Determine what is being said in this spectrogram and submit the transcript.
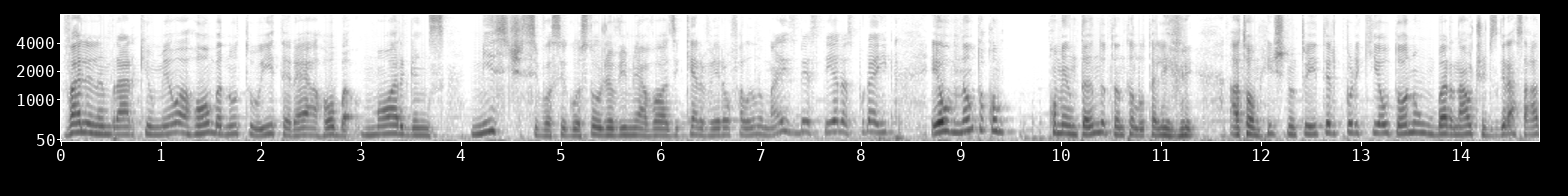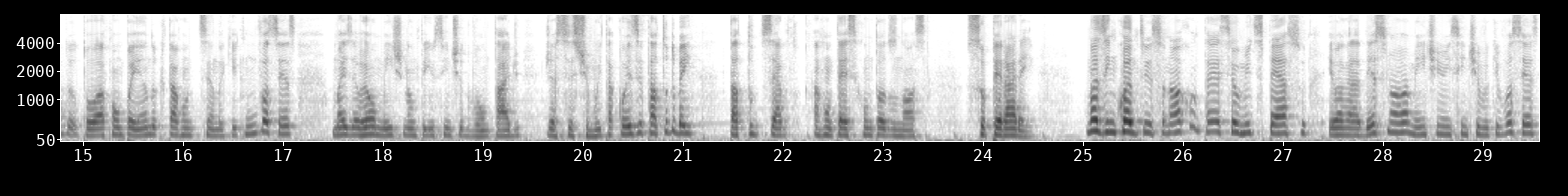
Vale lembrar que o meu arroba no Twitter é arroba morgansmist. Se você gostou de ouvir minha voz e quer ver eu falando mais besteiras por aí, eu não tô com comentando tanta luta livre atualmente no Twitter porque eu tô num burnout desgraçado. Eu tô acompanhando o que tá acontecendo aqui com vocês, mas eu realmente não tenho sentido vontade de assistir muita coisa e tá tudo bem, tá tudo certo. Acontece com todos nós. Superarei. Mas enquanto isso não acontece, eu me despeço. Eu agradeço novamente e eu incentivo que vocês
